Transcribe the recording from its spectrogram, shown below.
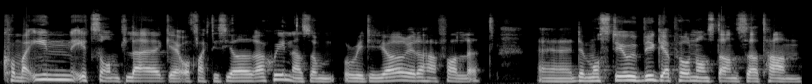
komma in i ett sånt läge och faktiskt göra skillnad som Origi gör i det här fallet. Eh, det måste ju bygga på någonstans att han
